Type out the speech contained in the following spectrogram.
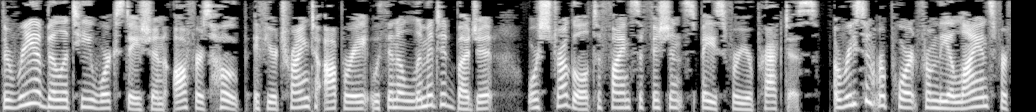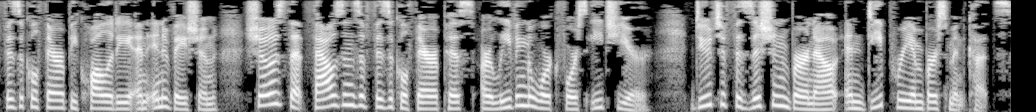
the Reability Workstation offers hope if you're trying to operate within a limited budget or struggle to find sufficient space for your practice. A recent report from the Alliance for Physical Therapy Quality and Innovation shows that thousands of physical therapists are leaving the workforce each year due to physician burnout and deep reimbursement cuts.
